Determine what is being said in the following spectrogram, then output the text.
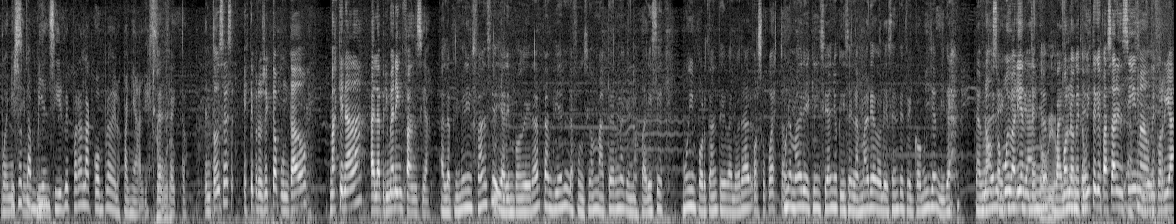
Buenísimo. Eso también sirve para la compra de los pañales. Seguro. Perfecto. Entonces, este proyecto apuntado más que nada a la primera infancia. a la primera infancia y al empoderar también la función materna que nos parece muy importante de valorar. Por supuesto. Una madre de 15 años que dicen las madres adolescentes, entre comillas, mira, la No, madre de muy 15 valiente. años. Por lo que tuviste que pasar encima, donde corría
